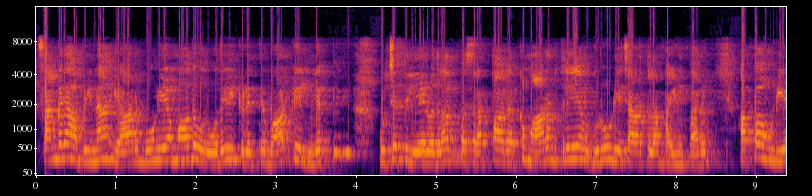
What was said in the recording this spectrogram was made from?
சங்கடம் அப்படின்னா யார் மூலியமாவது ஒரு உதவி கிடைத்து வாழ்க்கையில் மிகப்பெரிய உச்சத்தில் ஏறுவதெல்லாம் ரொம்ப சிறப்பாக இருக்கும். ஆரம்பத்திலேயே அவர் குருவுடைய சாரத்தெல்லாம் பயணிப்பார். அப்போ உங்களுடைய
